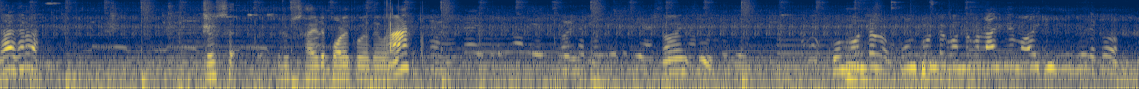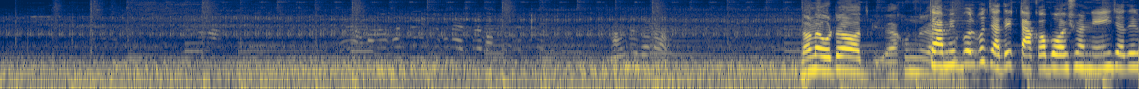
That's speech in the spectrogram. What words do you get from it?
না ধরো। একটু সাইডে পরে করে দেবো। হ্যাঁ কোন ফোনটা কোন ফোনটা গন্ডগোল লাগছে? দেখো। না না, ওটা এখন তো আমি বলব, যাদের টাকা পয়সা নেই, যাদের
